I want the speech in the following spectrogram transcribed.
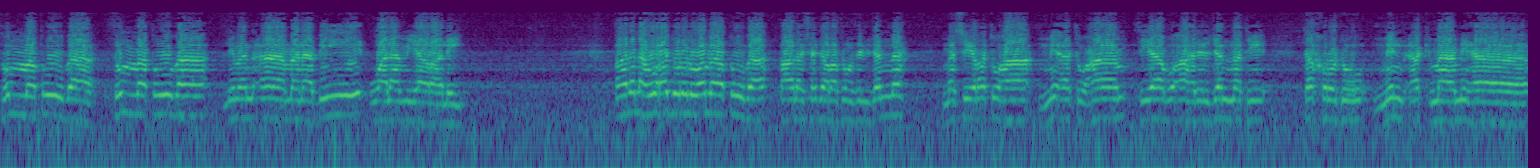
ثم طوبى ثم طوبى لمن آمن بي ولم يرني. قال له رجل وما طوبى؟ قال شجرة في الجنة مسيرتها مئة عام ثياب أهل الجنة تخرج من أكمامها.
